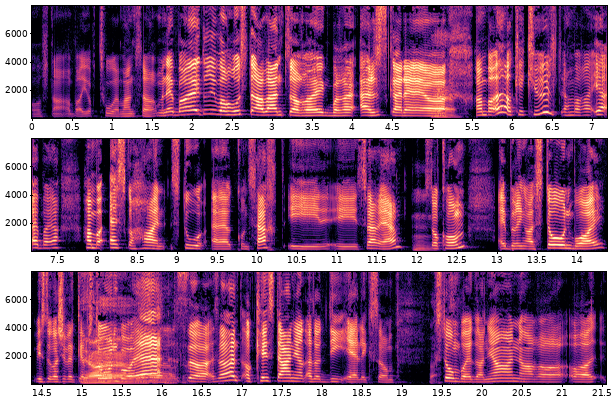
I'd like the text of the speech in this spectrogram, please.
Hoster, jeg har bare gjort to eventer. Men jeg bare, jeg driver og hoster eventer, og jeg bare elsker det. Og han bare, ok, kult. Han bare, ja, jeg bare, ja. Han bare, jeg skal ha en stor eh, konsert i, i Sverige, Mm. Stockholm. Jeg bringer Stoneboy, hvis dere ikke vet hvem Ja, Stoneboy er. Så, sant? Og Kiss Daniel, altså de er liksom Stoneboy er ghanianer, og, og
